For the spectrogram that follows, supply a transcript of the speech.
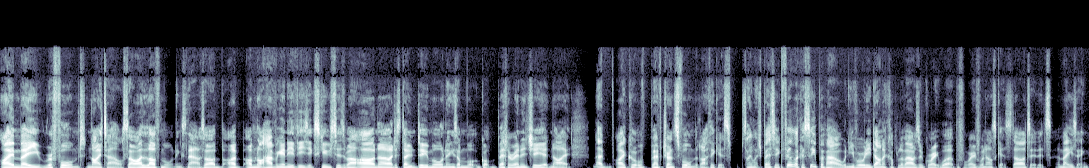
I'm a reformed night owl. So I love mornings now. So I, am not having any of these excuses about, oh, no, I just don't do mornings. I've got better energy at night. No, I could have transformed and I think it's so much better. You feel like a superpower when you've already done a couple of hours of great work before everyone else gets started. It's amazing.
